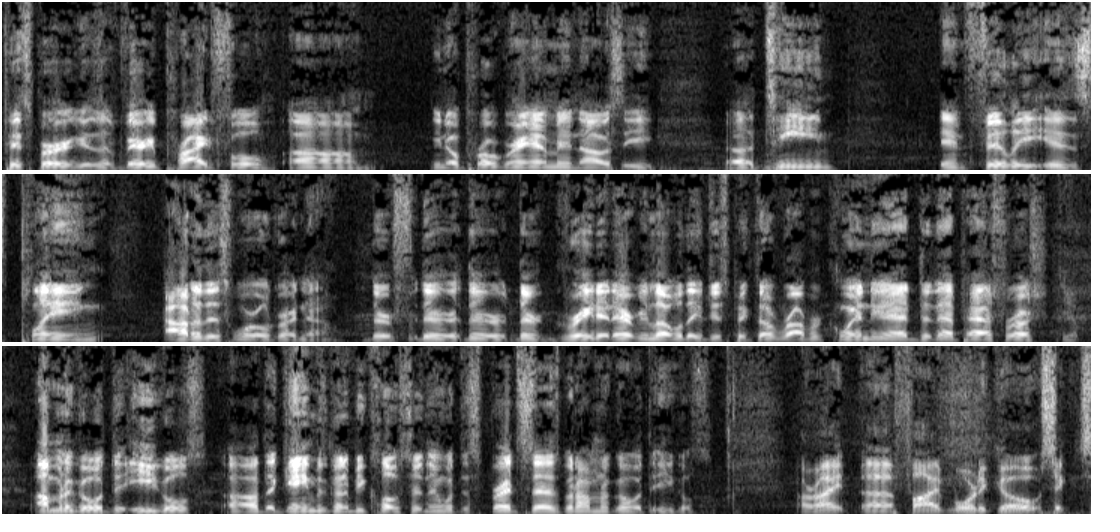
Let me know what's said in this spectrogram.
Pittsburgh is a very prideful, um, you know, program and obviously uh, team. And Philly is playing out of this world right now. They're they're they're they're great at every level. They just picked up Robert Quinn to add to that pass rush. Yep. I'm going to go with the Eagles. Uh, the game is going to be closer than what the spread says, but I'm going to go with the Eagles. All right, uh, five more to go. Six,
